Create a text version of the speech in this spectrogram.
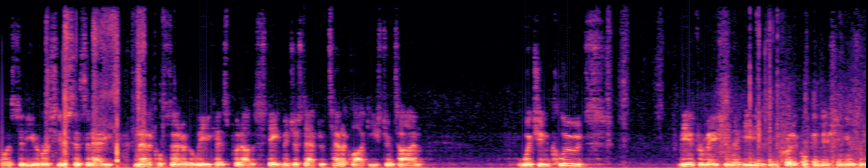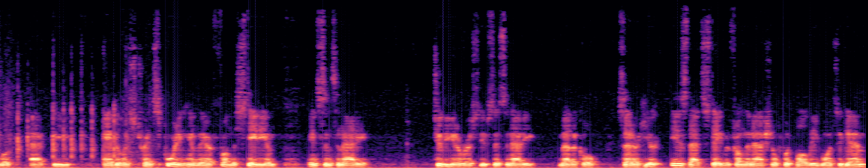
to the University of Cincinnati Medical Center. The league has put out a statement just after 10 o'clock Eastern Time, which includes the information that he is in critical condition. Here's a look at the ambulance transporting him there from the stadium in Cincinnati to the University of Cincinnati Medical Center. Here is that statement from the National Football League once again.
